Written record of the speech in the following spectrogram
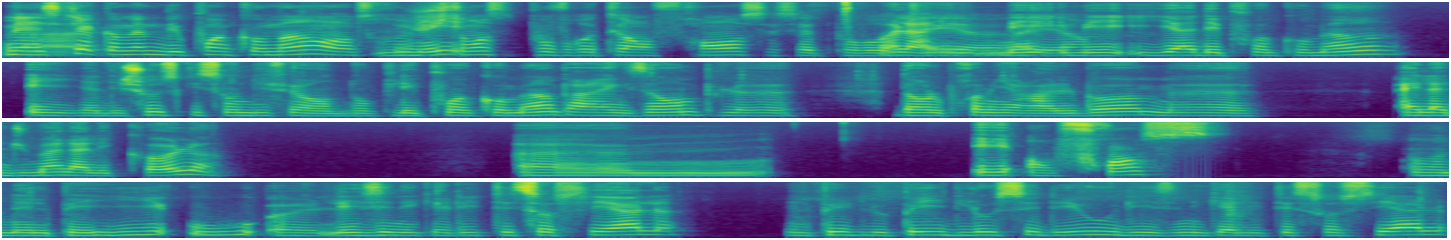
Mais est-ce qu'il y a quand même des points communs entre justement cette pauvreté en France et cette pauvreté voilà, euh, mais, mais, il y a des points communs et il y a des choses qui sont différentes. Donc les points communs, par exemple, euh, dans le premier album, euh, elle a du mal à l'école. et en France, on est le pays où les inégalités sociales, le pays, le pays de l'OCDE où les inégalités sociales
